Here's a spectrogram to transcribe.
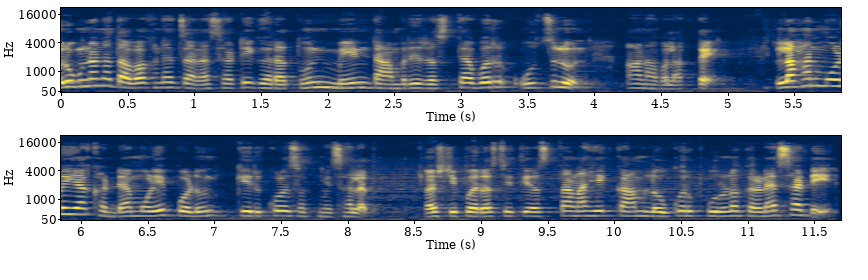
रुग्णांना दवाखान्यात जाण्यासाठी घरातून मेन डांबरी रस्त्यावर उचलून आणावं लागतंय. लहान मुळे या खड्ड्यामुळे पडून किरकोळ जखमी झाल्यात. अशी परिस्थिती असताना हे काम लवकर पूर्ण करण्यासाठी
